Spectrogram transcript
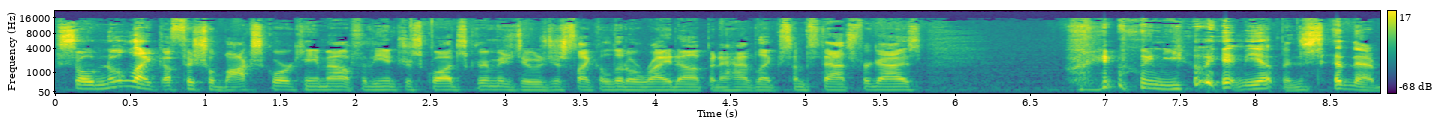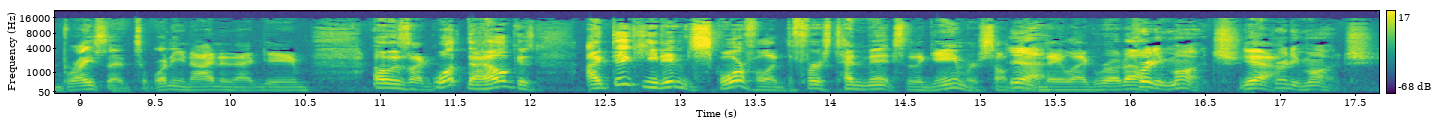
so no like official box score came out for the inter squad scrimmage, it was just like a little write up and it had like some stats for guys. when you hit me up and said that Bryce had 29 in that game, I was like, what the hell? Because I think he didn't score for like the first 10 minutes of the game or something. Yeah. They like wrote up. Pretty much. Yeah. Pretty much.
